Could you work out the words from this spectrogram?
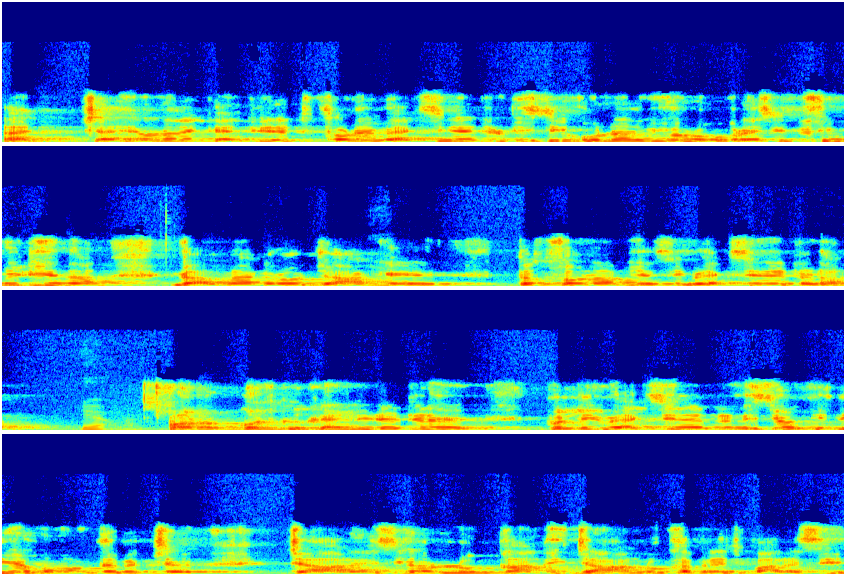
ਚਾਹੇ ਉਹਨਾਂ ਦੇ ਕੈਂਡੀਡੇਟ ਥੋੜੇ ਵੈਕਸੀਨੇਟਡ ਵੀ ਸੀ ਉਹਨਾਂ ਨੂੰ ਵੀ ਉਹ ਰੋਕ ਰਹੇ ਸੀ ਤੁਸੀਂ ਮੀਡੀਆ ਨਾਲ ਗੱਲ ਨਾ ਕਰੋ ਜਾ ਕੇ ਦੱਸੋ ਨਾ ਵੀ ਅਸੀਂ ਵੈਕਸੀਨੇਟਡ ਆ। ਔਰ ਕੁਝ ਕੁ ਕੈਂਡੀਡੇਟ ਜਿਹੜੇ ਫੁੱਲੀ ਵੈਕਸੀਨੇਟਡ ਨਹੀਂ ਸੀ ਉਹ ਸਿੱਧੀ ਹੋਮ ਦੇ ਵਿੱਚ ਜਾ ਰਹੇ ਸੀ ਔਰ ਲੋਕਾਂ ਦੀ ਜਾਨ ਨੂੰ ਖਤਰੇ 'ਚ ਪਾ ਰਹੇ ਸੀ।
